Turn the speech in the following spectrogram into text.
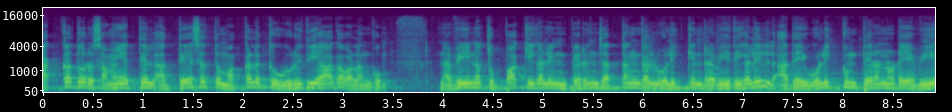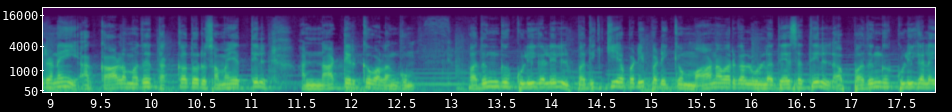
தக்கதொரு சமயத்தில் அத்தேசத்து மக்களுக்கு உறுதியாக வழங்கும். நவீன துப்பாக்கிகளின் பெருஞ்சத்தங்கள் ஒலிக்கின்ற வீதிகளில் அதை ஒலிக்கும் திறனுடைய வீரனை அக்காலமது தக்கதொரு சமயத்தில் அந்நாட்டிற்கு வழங்கும். பதுங்கு குழிகளில் பதுக்கியபடி படிக்கும் மாணவர்கள் உள்ள தேசத்தில் அப்பதுங்கு குழிகளை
